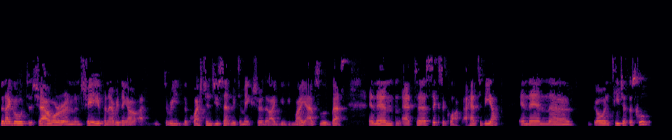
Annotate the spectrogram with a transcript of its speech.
Then I go to shower and, and shave and everything I, I, to read the questions you sent me to make sure that I give you my absolute best. And then at uh, 6 o'clock, I had to be up and then uh, go and teach at the school.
